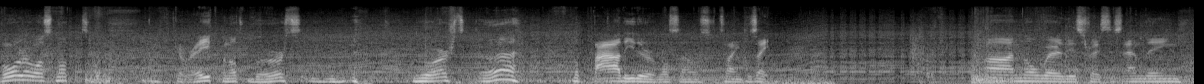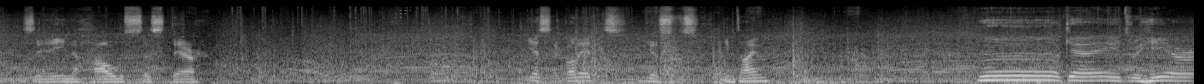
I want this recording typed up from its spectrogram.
Bowler was not great, but not worse. worst. Uh, not bad either, was I was trying to say. I uh, know where this race is ending. It's in the houses there. Yes, I got it. Just in time. Uh, okay, through here.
